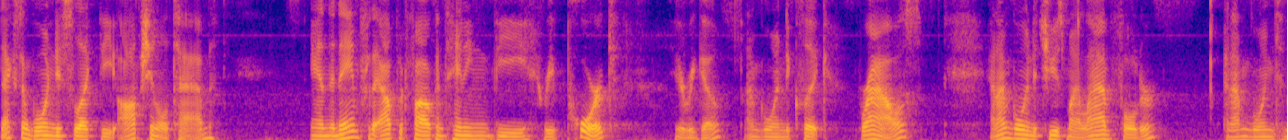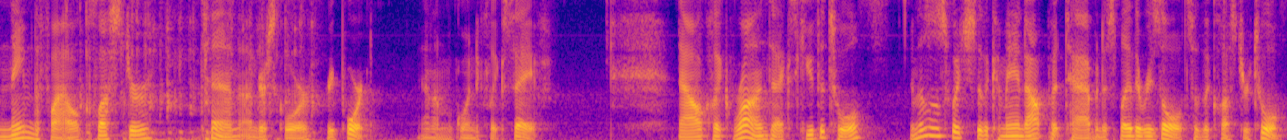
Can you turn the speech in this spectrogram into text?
Next I'm going to select the optional tab and the name for the output file containing the report here we go I'm going to click browse and I'm going to choose my lab folder and I'm going to name the file cluster 10 underscore report and I'm going to click save. Now I'll click run to execute the tool and this will switch to the command output tab and display the results of the cluster tool.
